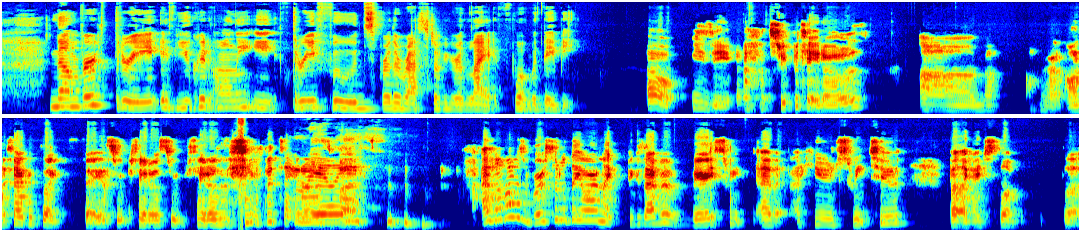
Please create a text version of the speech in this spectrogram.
Number three, if you could only eat three foods for the rest of your life, what would they be? Oh, easy. Sweet potatoes. Um, oh my god, honestly, I could like say sweet potatoes, sweet potatoes, and sweet potatoes. Really? But I love how versatile they are, and like because I have a very sweet, I have a huge sweet tooth, but like I just love the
